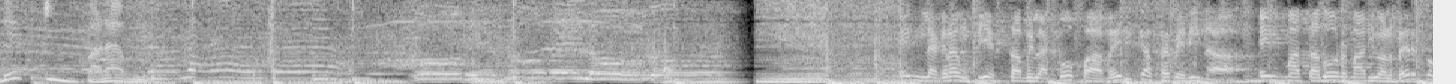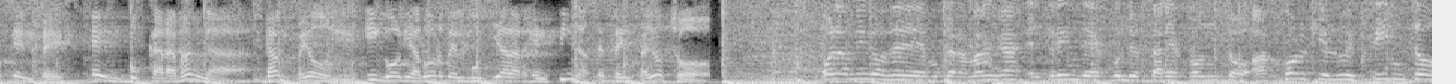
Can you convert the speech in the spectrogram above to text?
es imparable. En la gran fiesta de la Copa América Femenina, el matador Mario Alberto Kempes en Bucaramanga, campeón y goleador del Mundial Argentina 78. Hola amigos de Bucaramanga, el 30 de julio estaré junto a Jorge Luis Pinto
